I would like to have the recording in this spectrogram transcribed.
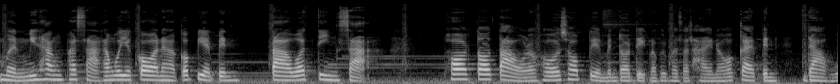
เหมือนมีทางภาษาทางไวยากรณ์นะคะ ก็เปลี่ยนเป็นตาวติงสะ พอต่อเต่านะเพราะว่าชอบเปลี่ยนเป็นดอเด็กเราเป็นภาษาไทยเนาะ ก็กลายเป็นดาว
